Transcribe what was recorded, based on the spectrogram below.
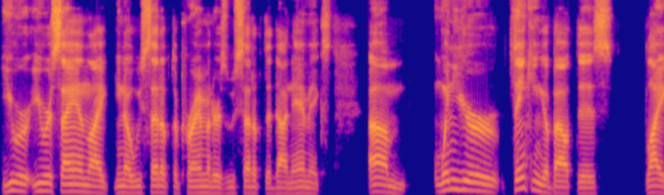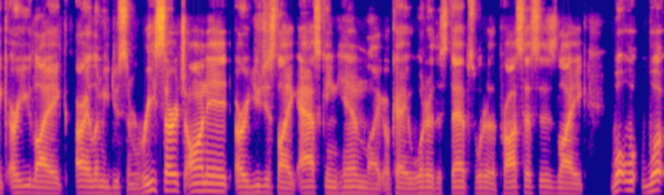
you were you were saying like you know we set up the parameters we set up the dynamics. Um when you're thinking about this like are you like all right let me do some research on it or you just like asking him like okay what are the steps what are the processes like what what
